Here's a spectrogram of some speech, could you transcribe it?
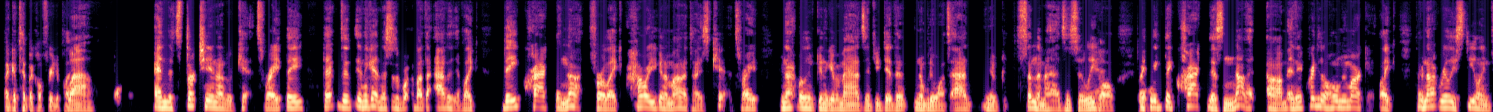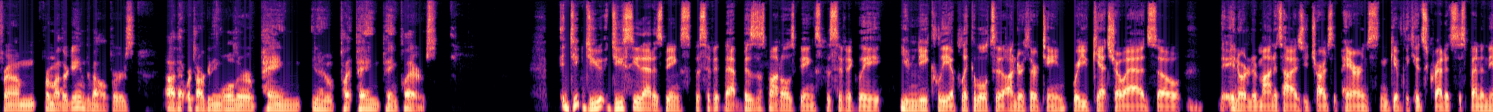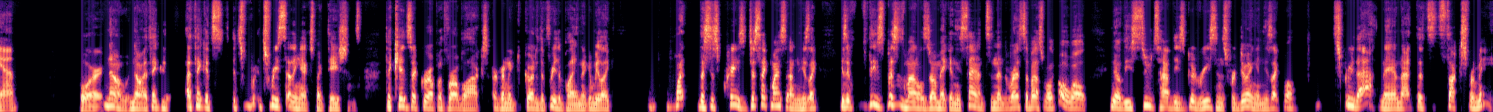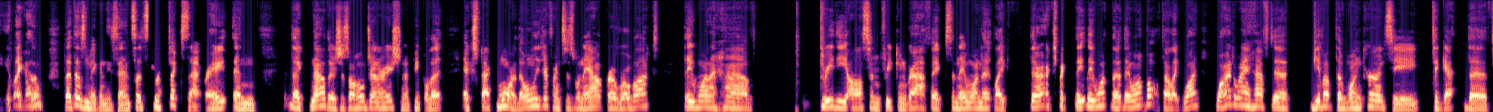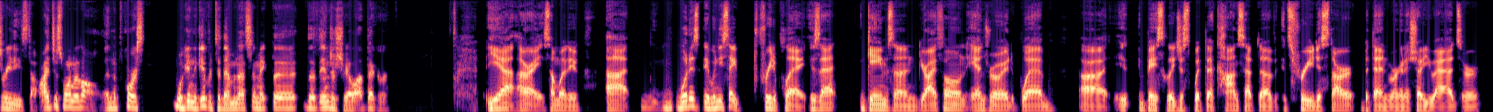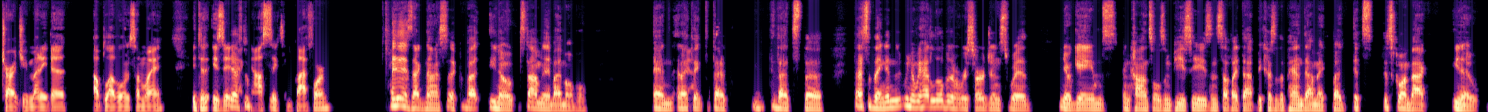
like a typical free to play. Wow. Game. And it's 1300 kids, right? They, that, and again, this is about the additive. Like they cracked the nut for like, how are you going to monetize kids, right? You're not really going to give them ads. And if you did that, nobody wants ad, you know, send them ads. It's illegal. Yeah. Like they, they cracked this nut, um, and it created a whole new market. Like they're not really stealing from, from other game developers, uh, that were targeting older paying, you know, pl- paying, paying players. Do, do you do you see that as being specific? That business model as being specifically uniquely applicable to under thirteen, where you can't show ads. So, in order to monetize, you charge the parents and give the kids credits to spend in the app. Or no, no, I think I think it's it's it's resetting expectations. The kids that grew up with Roblox are going to go to the free to play and they're going to be like, what? This is crazy. Just like my son. He's like, he's like, these business models don't make any sense. And then the rest of us were like, oh, well, you know, these suits have these good reasons for doing it. And he's like, well, screw that, man. That, that sucks for me. Like, I don't, that doesn't make any sense. Let's fix that. Right. And like now there's just a whole generation of people that expect more. The only difference is when they outgrow Roblox, they want to have 3D awesome freaking graphics and they want to like, they're expect, they, they want the, they want both. They're like, why, why do I have to give up the one currency to get the 3D stuff. I just want it all. And of course, we're going to give it to them and that's going to make the, the, the, industry a lot bigger. Yeah. All right. So I'm with you. Uh, what is, when you say free to play, is that games on your iPhone, Android, web? Uh, it, basically just with the concept of it's free to start, but then we're going to show you ads or charge you money to up level in some way. It, is it yeah, agnostic so, to the platform? It is agnostic, but you know, it's dominated by mobile. And, and yeah. I think that, that that's the, that's the thing. And, you know, we had a little bit of a resurgence with, you know, games and consoles and PCs and stuff like that because of the pandemic, but it's, it's going back, you know,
